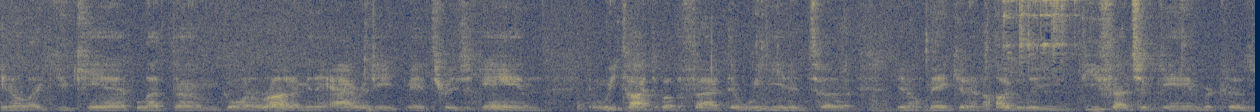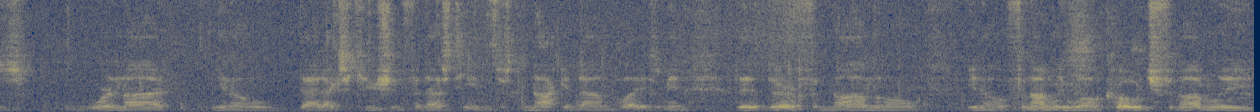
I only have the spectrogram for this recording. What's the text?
you know, like, you can't let them go on a run. I mean, they average eight made threes a game, and we talked about the fact that we needed to, you know, make it an ugly defensive game because we're not, you know, that execution finesse team just knocking down plays. I mean, they're, they're a phenomenal, you know, phenomenally well coached, phenomenally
